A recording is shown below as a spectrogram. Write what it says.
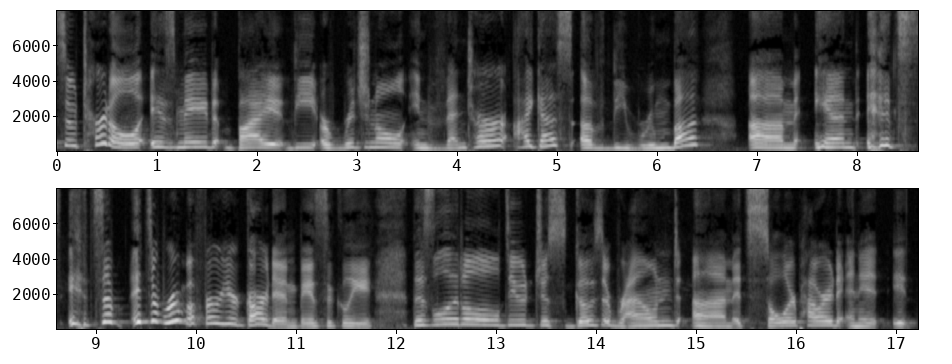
so Tertill is made by the original inventor, I guess, of the Roomba. Um, and it's it's a it's a Roomba for your garden, basically. This little dude just goes around. Um, it's solar powered, and it it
